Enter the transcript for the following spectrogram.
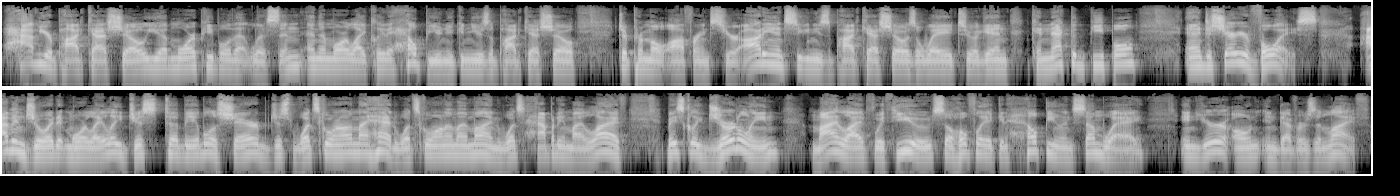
have your podcast show, you have more people that listen and they're more likely to help you. And you can use a podcast show to promote offerings to your audience. You can use a podcast show as a way to, again, connect with people and to share your voice. I've enjoyed it more lately just to be able to share just what's going on in my head, what's going on in my mind, what's happening in my life. Basically, journaling my life with you. So hopefully, it can help you in some way in your own endeavors in life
